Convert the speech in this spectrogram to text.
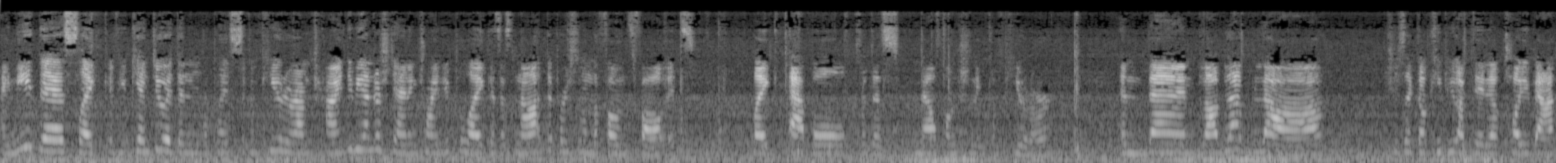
I need this. Like, if you can't do it, then replace the computer. I'm trying to be understanding, trying to be polite, because it's not the person on the phone's fault. It's like Apple for this malfunctioning computer. And then blah blah blah. She's like, I'll keep you updated. I'll call you back.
